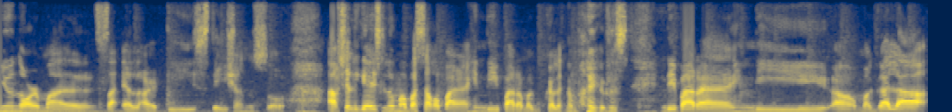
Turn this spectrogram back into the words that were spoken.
new normal sa LRT station. So, actually guys, lumabas ako para hindi para magkalat ng virus. hindi para hindi uh, magala.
